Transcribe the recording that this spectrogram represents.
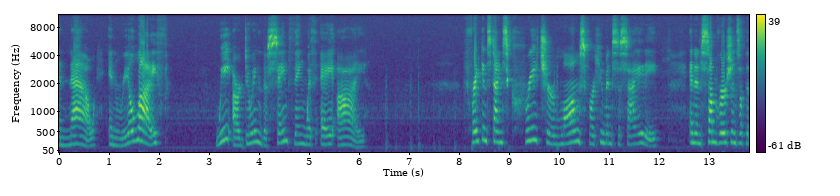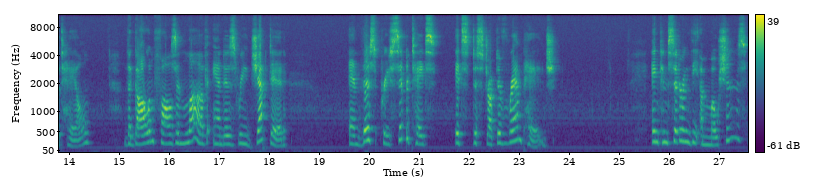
And now, in real life, we are doing the same thing with AI. Frankenstein's creature longs for human society, and in some versions of the tale, the golem falls in love and is rejected, and this precipitates its destructive rampage. In considering the emotions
